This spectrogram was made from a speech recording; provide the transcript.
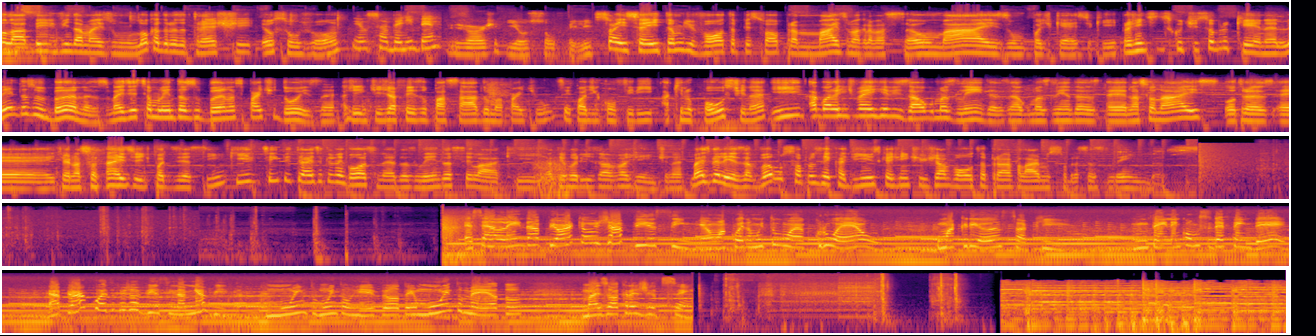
Olá, bem-vindo a mais um Locadora do Trash. Eu sou o João. Eu sou a Dani B. Jorge e eu sou o Felipe. Só isso aí, estamos de volta, pessoal, para mais uma gravação, mais um podcast aqui, pra gente discutir sobre o que, né? Lendas urbanas, mas esse é um Lendas Urbanas parte 2, né? A gente já fez no passado uma parte 1, que vocês podem conferir aqui no post, né? E agora a gente vai revisar algumas lendas, né? Algumas lendas é, nacionais, outras é, internacionais, a gente pode dizer assim, que sempre traz aquele negócio, né? Das lendas, sei lá, que aterrorizava a gente, né? Mas beleza, vamos só pros recadinhos que a gente já volta para falarmos sobre essas lendas. Essa é a lenda pior que eu já vi, assim. É uma coisa muito é, cruel. Uma criança que não tem nem como se defender. É a pior coisa que eu já vi, assim, na minha vida. Muito, muito horrível. Eu tenho muito medo, mas eu acredito sim.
